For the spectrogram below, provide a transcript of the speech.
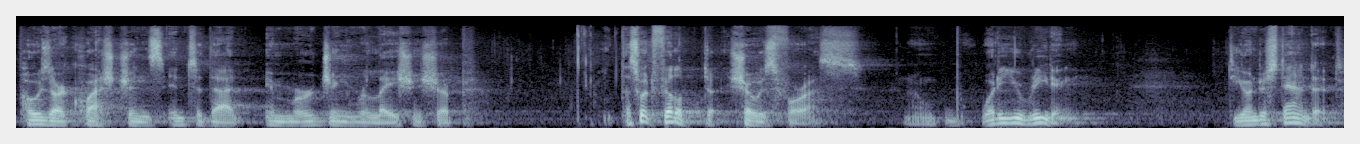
pose our questions into that emerging relationship. That's what Philip shows for us. What are you reading? Do you understand it?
